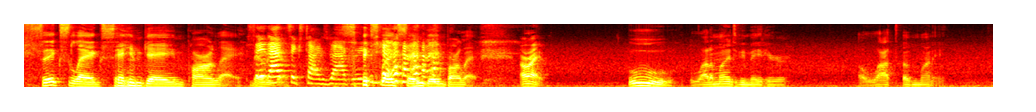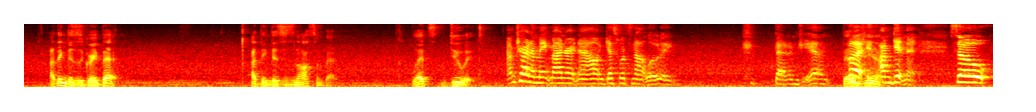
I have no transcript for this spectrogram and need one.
Six leg same game parlay. Say that go. six times backwards. Six leg same game parlay. All right. Ooh, a lot of money to be made here. A lot of money. I think this is a great bet. I think this is an awesome bet. Let's do it. I'm trying to make mine right now, and guess what's not loading? BetMGM. but BetMGM. it, I'm getting it. So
